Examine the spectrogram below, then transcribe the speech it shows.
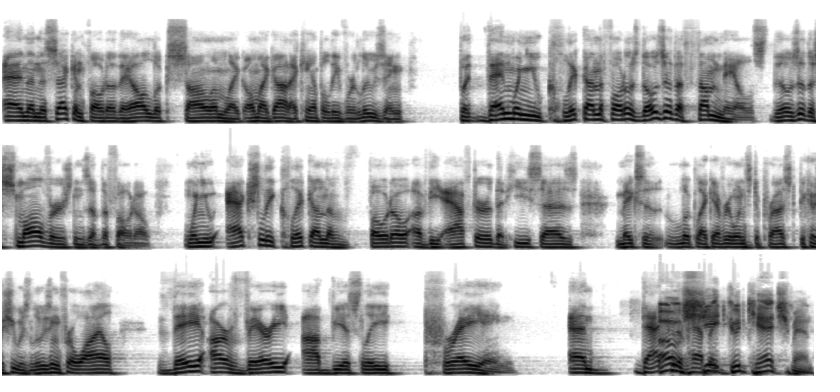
And then the second photo, they all look solemn, like oh my god, I can't believe we're losing. But then when you click on the photos, those are the thumbnails. Those are the small versions of the photo. When you actually click on the photo of the after that he says makes it look like everyone's depressed because she was losing for a while, they are very obviously praying. And that oh shit, good catch, man.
